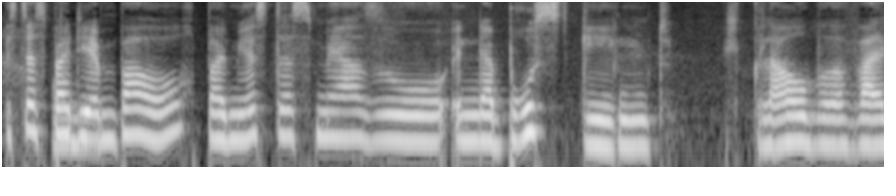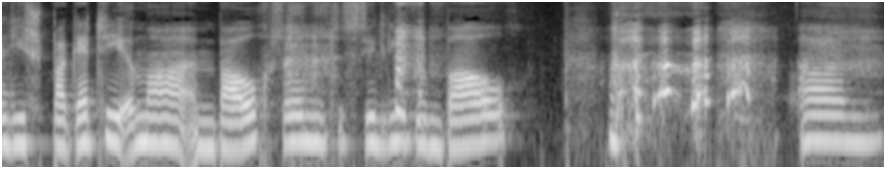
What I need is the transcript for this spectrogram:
Ist das bei dir im Bauch? Bei mir ist das mehr so in der Brustgegend. Ich glaube, weil die Spaghetti immer im Bauch sind, ist die Liebe im Bauch. ähm,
